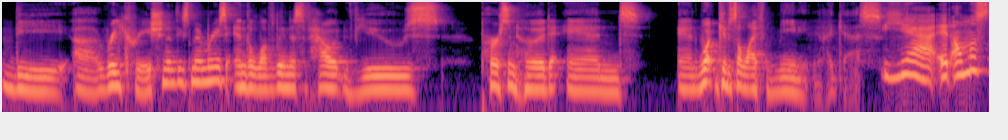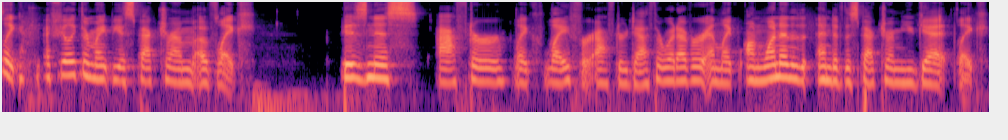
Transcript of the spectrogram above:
the uh, recreation of these memories and the loveliness of how it views personhood and and what gives a life meaning i guess. Yeah it almost like i feel like there might be a spectrum of like business after like life or after death or whatever and like on one end of the, end of the spectrum you get like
